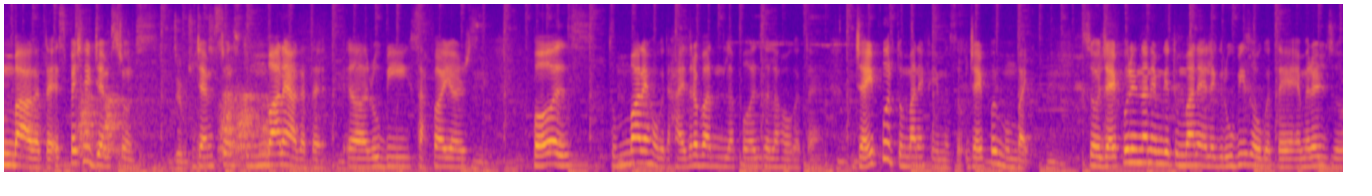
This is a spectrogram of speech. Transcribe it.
ತುಂಬ ಆಗುತ್ತೆ especially gem stones gem stones ತುಂಬಾ ಆಗುತ್ತೆ ರೂಬಿ ಸಫೈಯರ್ಸ್ ಪರ್ಲ್ಸ್ ತುಂಬಾ ಹೋಗುತ್ತೆ. ಹೈದ್ರಾಬಾದ್ನೆಲ್ಲ ಪರ್ಲ್ಸ್ ಎಲ್ಲ ಹೋಗುತ್ತೆ. ಜೈಪುರ್ ತುಂಬಾ ಫೇಮಸ್ಸು ಜೈಪುರ್ ಮುಂಬೈ. ಸೊ ಜೈಪುರಿಂದ ನಿಮಗೆ ತುಂಬಾ ಲೈಕ್ ರೂಬೀಸ್ ಹೋಗುತ್ತೆ ಎಮರಲ್ಡ್ಸು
